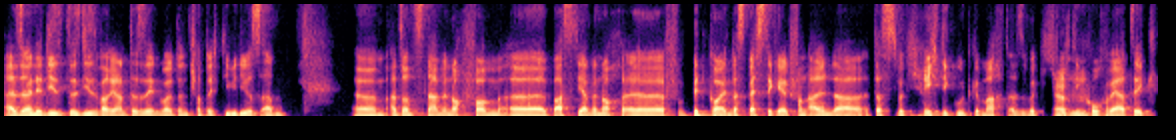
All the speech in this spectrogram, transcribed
Also wenn ihr diese, diese Variante sehen wollt, dann schaut euch die Videos an. Ähm, ansonsten haben wir noch vom äh, Basti haben wir noch äh, Bitcoin das beste Geld von allen da. Das ist wirklich richtig gut gemacht, also wirklich Ja. richtig Mhm. hochwertig,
